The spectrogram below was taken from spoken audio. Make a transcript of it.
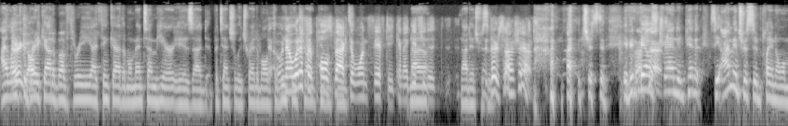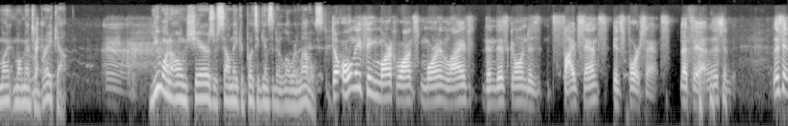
I like the go. breakout above three. I think uh, the momentum here is uh, potentially tradable. The Now, what if it pulls back points, to 150? Can I get No. you to? Not interested. There's not a chance. I'm not interested. If it fails sure. trend and pivot, see, I'm interested in playing a mo- momentum breakout. Uh, You want to own shares or sell naked puts against it at lower levels. The only thing Mark wants more in life than this going to five cents is four cents. That's it. listen, listen.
